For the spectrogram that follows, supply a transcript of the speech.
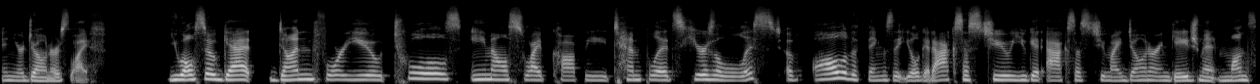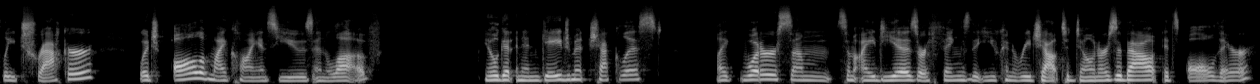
in your donor's life. You also get done for you tools, email swipe copy, templates. Here's a list of all of the things that you'll get access to. You get access to my donor engagement monthly tracker, which all of my clients use and love. You'll get an engagement checklist. Like what are some some ideas or things that you can reach out to donors about? It's all there.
